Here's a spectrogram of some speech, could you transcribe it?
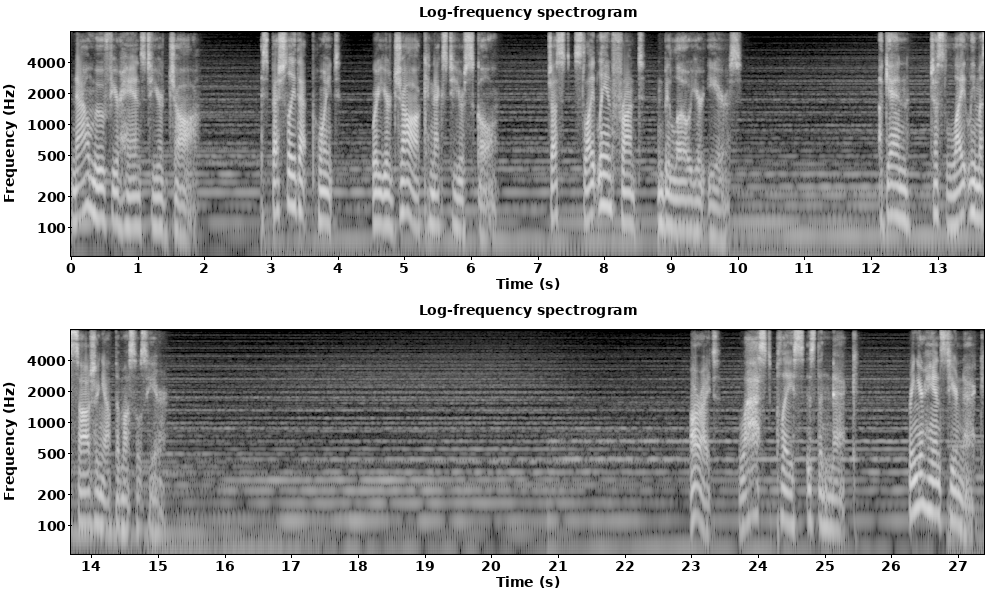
Now move your hands to your jaw, especially that point where your jaw connects to your skull, just slightly in front and below your ears. Again, just lightly massaging out the muscles here. All right, last place is the neck. Bring your hands to your neck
